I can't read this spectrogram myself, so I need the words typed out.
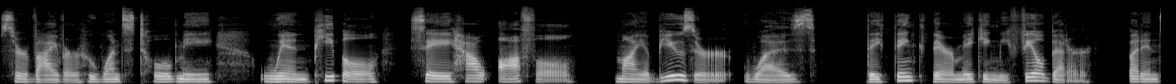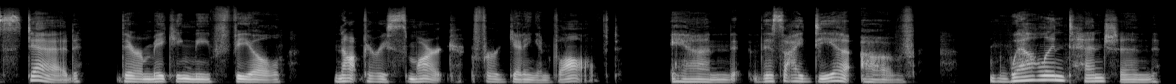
survivor who once told me when people say how awful my abuser was they think they're making me feel better, but instead they're making me feel not very smart for getting involved. And this idea of well intentioned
